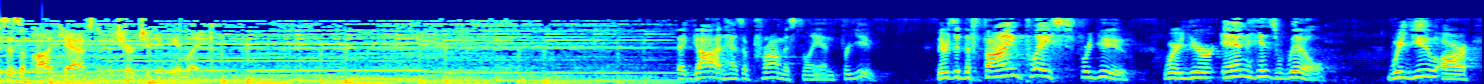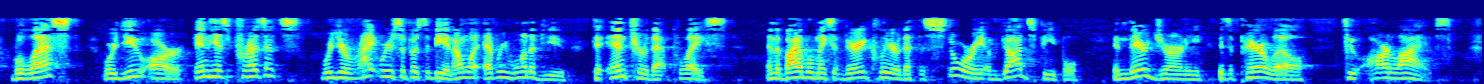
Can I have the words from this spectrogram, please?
This is a podcast of the Church at Indian Lake. That God has a promised land for you. There's a defined place for you where you're in His will, where you are blessed, where you are in His presence, where you're right where you're supposed to be. And I want every one of you to enter that place. And the Bible makes it very clear that the story of God's people in their journey is a parallel to our lives.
